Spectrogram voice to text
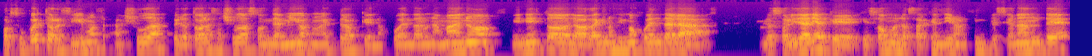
por supuesto recibimos ayudas, pero todas las ayudas son de amigos nuestros que nos pueden dar una mano. En esto, la verdad que nos dimos cuenta la, los solidarios que, somos los argentinos, es impresionante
